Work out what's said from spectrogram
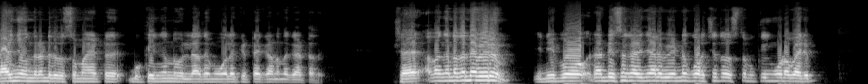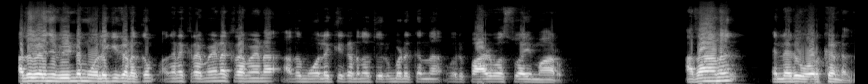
കഴിഞ്ഞ ഒന്ന് രണ്ട് ദിവസമായിട്ട് ബുക്കിംഗ് ഒന്നും ഇല്ലാതെ മൂലക്കിട്ടേക്കാണെന്ന് കേട്ടത്. പക്ഷേ അതങ്ങനെ തന്നെ വരും. ഇനിയിപ്പോ രണ്ടു ദിവസം കഴിഞ്ഞാൽ വീണ്ടും കുറച്ച് ദിവസത്തെ ബുക്കിംഗ് കൂടെ വരും. അത് കഴിഞ്ഞ് വീണ്ടും മൂലയ്ക്ക് കിടക്കും. അങ്ങനെ ക്രമേണ ക്രമേണ അത് മൂലയ്ക്ക് കിടന്ന് തുരുമ്പെടുക്കുന്ന ഒരു പാഴ്വസ്തുവായി മാറും. അതാണ് എല്ലാവരും ഓർക്കേണ്ടത്.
